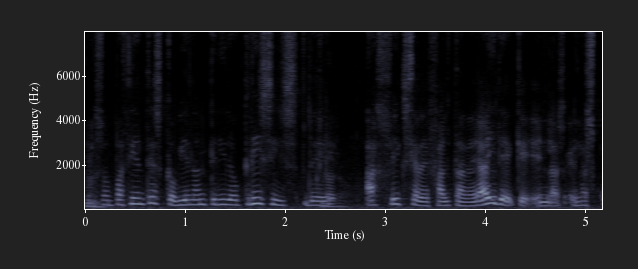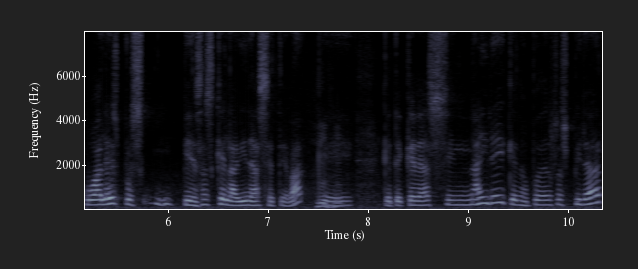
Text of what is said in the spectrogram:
Mm. Son pacientes que o bien han tenido crisis de asfixia, de falta de aire, que en, las, en las cuales pues, piensas que la vida se te va, que, que te quedas sin aire y que no puedes respirar.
